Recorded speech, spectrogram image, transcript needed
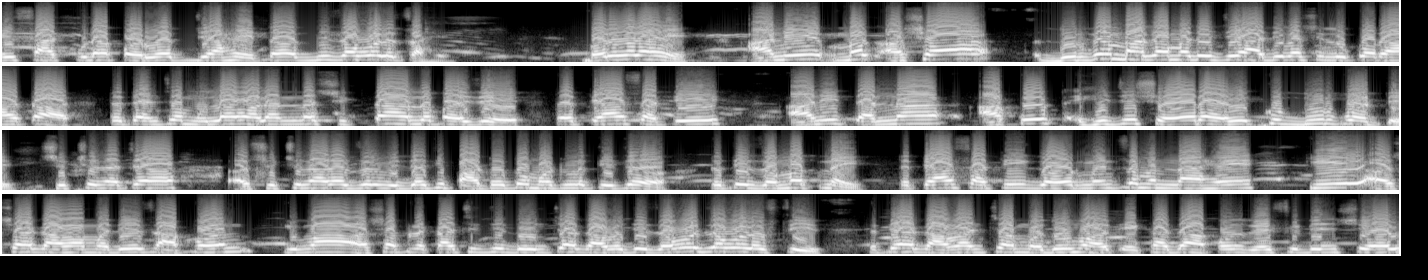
हे सातपुडा पर्वत जे आहे तर अगदी जवळच आहे. बरोबर आहे? आणि मग अशा दुर्गम भागामध्ये जे आदिवासी लोक राहतात तर त्यांच्या मुलाबाळांना शिकता आलं पाहिजे. तर त्यासाठी आणि त्यांना अकोट हे जे शहर आहे हे खूप दूर पडते. शिक्षणाच्या शिक्षणाला जर विद्यार्थी पाठवतो म्हटलं तिथं तर ते जमत नाही. तर त्यासाठी गव्हर्नमेंटचं म्हणणं आहे की अशा गावामध्येच आपण किंवा अशा प्रकारचे जे दोन चार गावं जे जवळजवळ असतील तर त्या गावांच्या मधोमध एखादा आपण रेसिडेन्शियल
